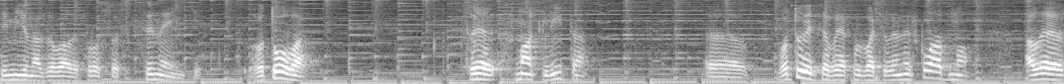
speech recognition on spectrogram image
сім'ї називали просто синенькі. Готова. Це смак літа. Е, Готується, як ви бачили, не складно, але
